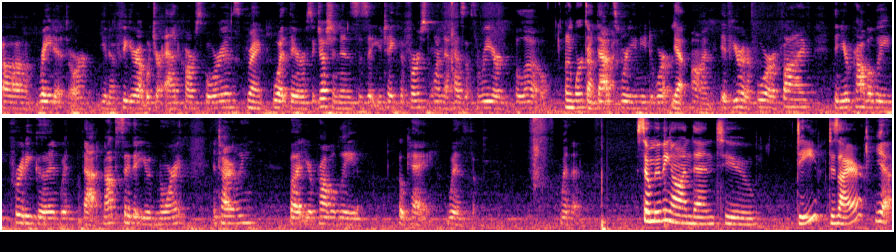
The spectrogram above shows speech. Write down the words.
uh, rate it or, you know, figure out what your ADKAR score is. Right. What their suggestion is, is that you take the first one that has a three or below. And work on And that that's one. where you need to work Yeah. on. If you're at a four or a five, then you're probably pretty good with that. Not to say that you ignore it entirely, but you're probably okay with, with it. So moving on then to D, desire. Yeah.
